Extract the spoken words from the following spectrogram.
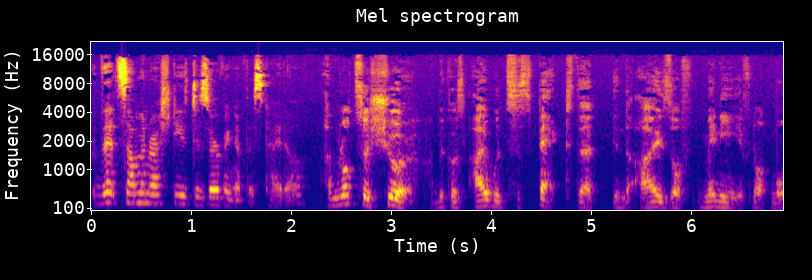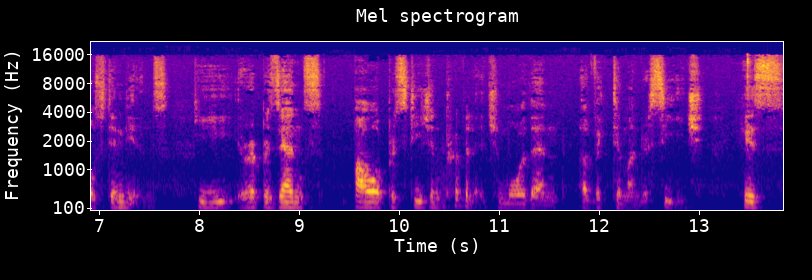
that Salman Rushdie is deserving of this title. I'm not so sure, because I would suspect that in the eyes of many, if not most Indians, he represents power, prestige, and privilege more than a victim under siege. His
